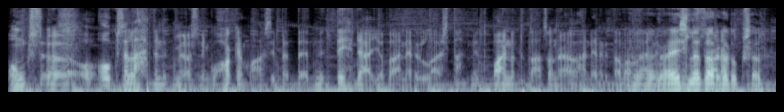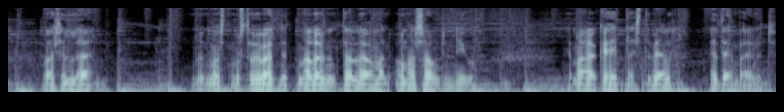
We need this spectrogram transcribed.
Onks, ö, onko sä lähtenyt myös niinku hakemaan sitä, että, että nyt tehdään jotain erilaista? Nyt painotetaan sanoja vähän eri tavalla. No, no ei sille tarkoituksella, vaan silleen Nyt musta, musta on hyvä, että nyt mä oon löytänyt tälle oman, oman soundin niinku. Ja mä aion kehittää sitä vielä eteenpäin nyt.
